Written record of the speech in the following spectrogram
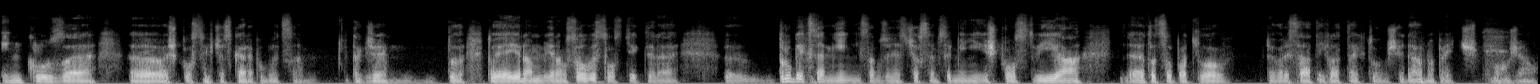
inkluze eh, školství v České republice. Takže to, to je jenom, jenom souvislosti, které eh, průběh se mění, samozřejmě s časem se mění i školství a eh, to, co platilo v 90. letech, to už je dávno pryč, bohužel.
